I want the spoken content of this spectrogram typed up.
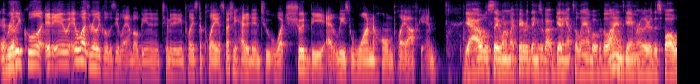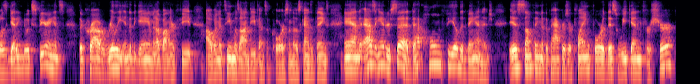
really cool. It, it it was really cool to see Lambeau being an intimidating place to play, especially headed into what should be at least one home playoff game. Yeah, I will say one of my favorite things about getting up to Lambeau for the Lions game earlier this fall was getting to experience the crowd really into the game and up on their feet uh, when the team was on defense, of course, and those kinds of things. And as Andrew said, that home field advantage is something that the Packers are playing for this weekend for sure.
